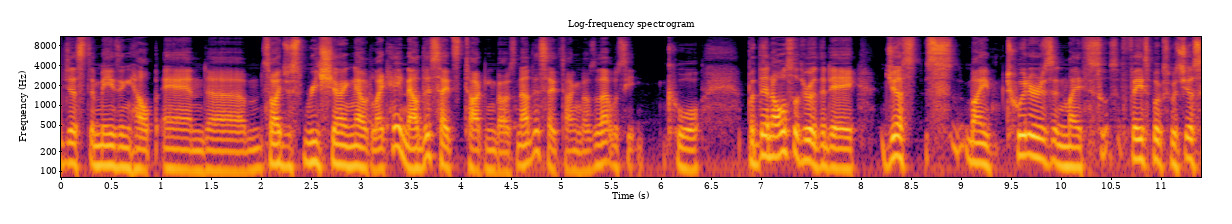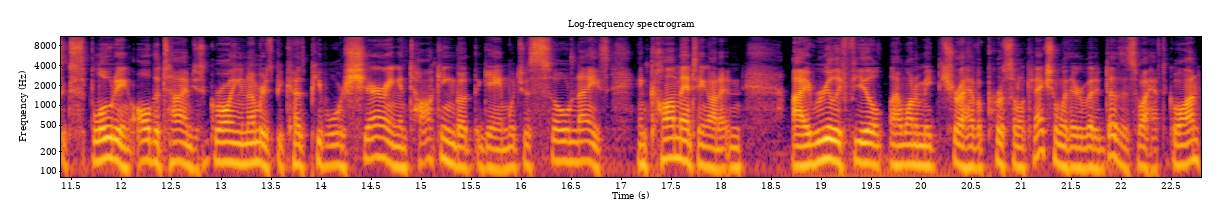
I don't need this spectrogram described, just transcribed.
just amazing help. And um, so I just resharing out like hey now this site's talking about us. Now this site's talking about us. So that was cool. But then also throughout the day, just my Twitters and my Facebooks was just exploding all the time, just growing in numbers because people were sharing and talking about the game, which was so nice, and commenting on it. And I really feel I want to make sure I have a personal connection with everybody that does this. So I have to go on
